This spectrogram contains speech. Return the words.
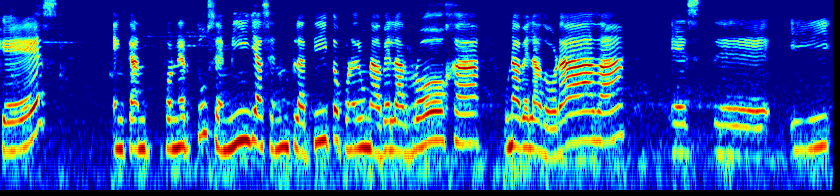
que es poner tus semillas en un platito, poner una vela roja, una vela dorada, este, y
